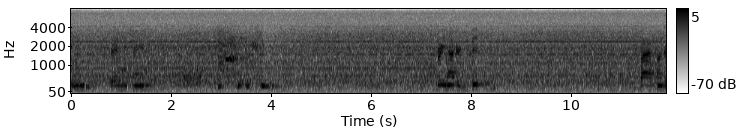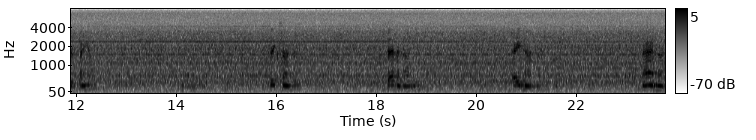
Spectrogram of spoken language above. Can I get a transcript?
Mm -hmm. Seventy pounds. 350, 500 pounds, 600, 700, 800, 900,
